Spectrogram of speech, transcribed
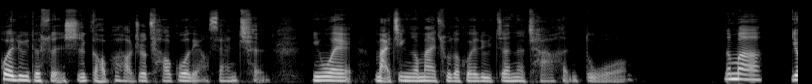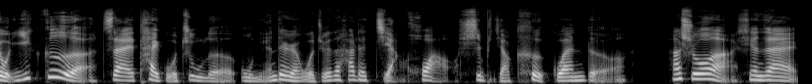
汇率的损失搞不好就超过两三成，因为买进和卖出的汇率真的差很多。那么。有一个在泰国住了五年的人，我觉得他的讲话是比较客观的。他说啊，现在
